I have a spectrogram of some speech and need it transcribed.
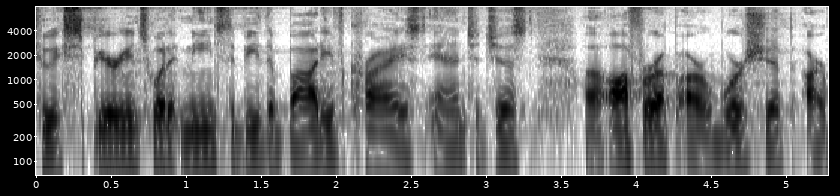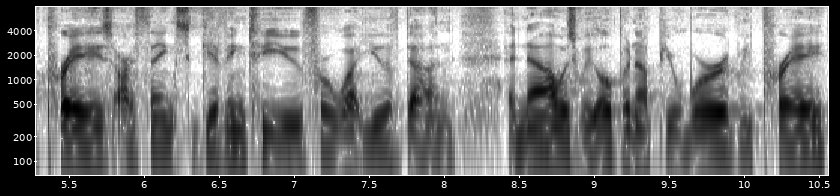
to experience what it means to be the body of Christ, and to just uh, offer up our worship, our praise, our thanksgiving to you for what you have done. And now, as we open up your word, we pray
